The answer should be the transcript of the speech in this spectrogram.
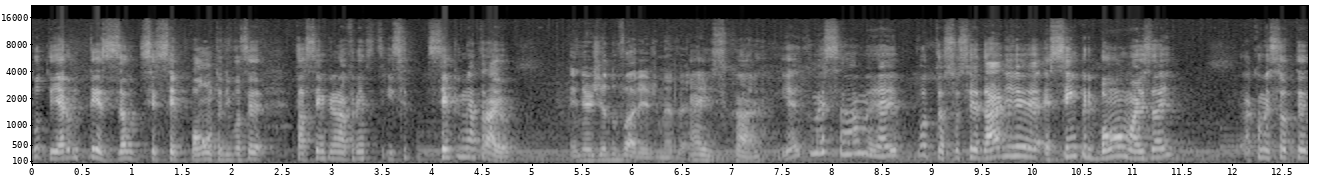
Puta, e era um tesão de você ser ponta, de você estar sempre na frente. Isso sempre me atraiu. Energia do varejo, né, velho? É isso, cara. E aí começamos, e aí, puta, a sociedade é é sempre bom, mas aí aí começou a ter,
